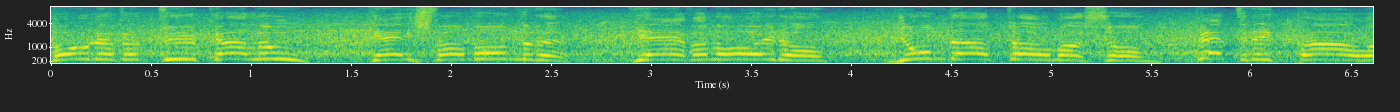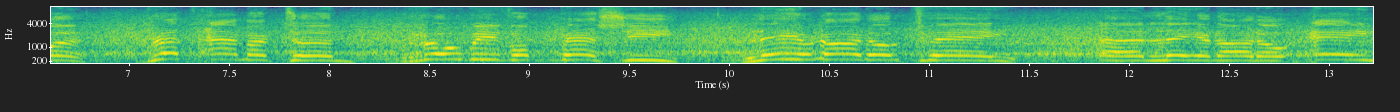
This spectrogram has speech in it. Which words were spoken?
Bonaventure Calou, Kees van Wonderen, Pierre van Hooydonk, Jondel Thomasson, Patrick Pauwen, Brett Emmerton, Robin van Persie, Leonardo 2 en Leonardo 1.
